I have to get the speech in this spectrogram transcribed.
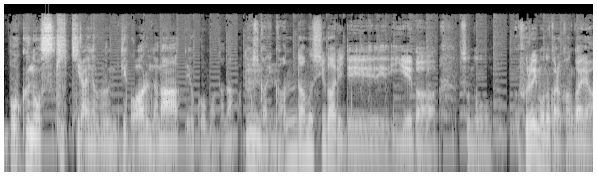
僕の好き嫌いの部分に結構あるんだなってよく思うんだな。確かにガンダム縛りで言えば、その、古いものから考えりゃ、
